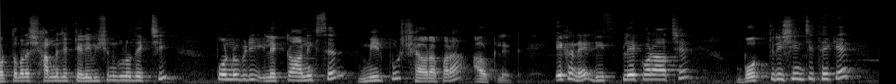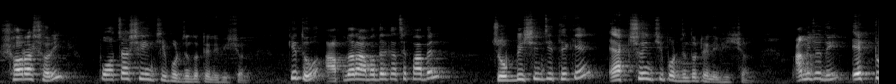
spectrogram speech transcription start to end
বর্তমানে সামনে যে টেলিভিশনগুলো দেখছি, পণ্যবিডি ইলেকট্রনিক্সের মিরপুর শেওড়াপাড়া আউটলেট। এখানে ডিসপ্লে করা আছে বত্রিশ ইঞ্চি থেকে সরাসরি পঁচাশি ইঞ্চি পর্যন্ত টেলিভিশন। কিন্তু আপনারা আমাদের কাছে পাবেন চব্বিশ ইঞ্চি থেকে একশো ইঞ্চি পর্যন্ত টেলিভিশন। আমি যদি একটু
